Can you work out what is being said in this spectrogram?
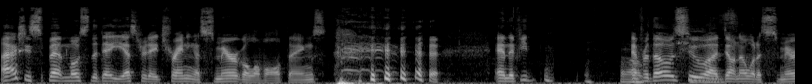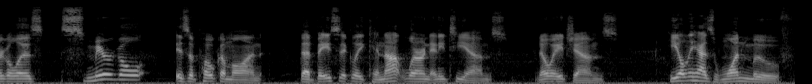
actually spent most of the day yesterday training a Smeargle of all things. and if you and for those who uh, don't know what a Smeargle is, Smeargle is a Pokemon that basically cannot learn any TMs, no HMs. He only has one move,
